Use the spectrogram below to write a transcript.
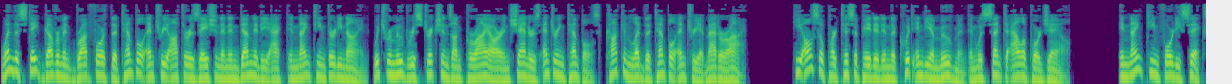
When the state government brought forth the Temple Entry Authorization and Indemnity Act in 1939, which removed restrictions on pariah and Shanars entering temples, Kakkan led the temple entry at Madurai. He also participated in the Quit India movement and was sent to Alipore jail. In 1946,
